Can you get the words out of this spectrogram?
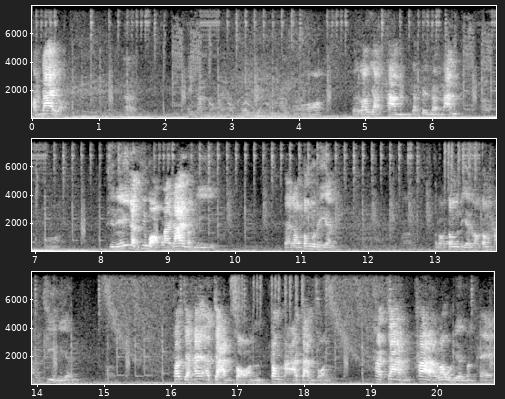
ทำได้เหรอถ้าให้ช่างน้องให้น้องเปิดเป็นช่างอ๋คอแต่เราอยากทำอยากเป็นแบบนั้นรับอ๋อทีนี้อย่างที่บอกรายได้มันดี แต่เราต้องเรียนครับเราต้องเรียนเราต้องหาที่เรียนครับ ถ้าจะให้อาจารย์สอนต้องหาอาจารย์สอนค่าจ้างค่าเล่าเรียนมันแพง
